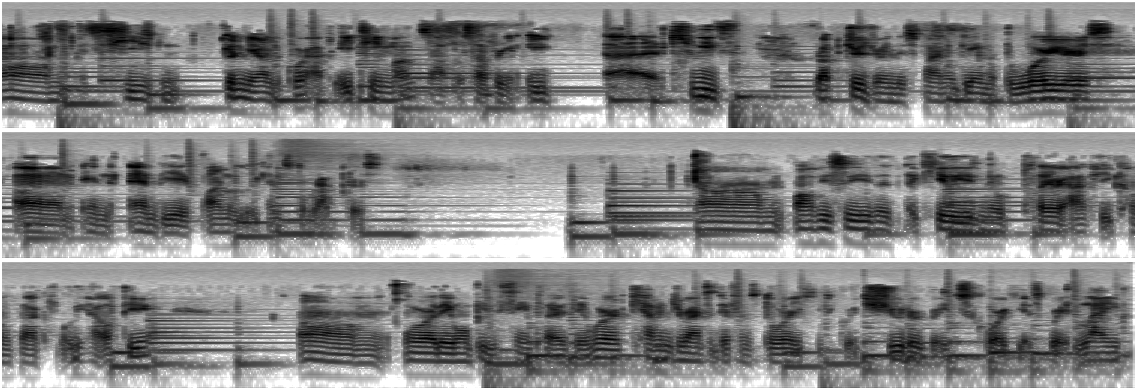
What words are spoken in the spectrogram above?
Um, he's going to get on the court after 18 months after suffering eight uh, Achilles rupture during this final game with the Warriors um, in NBA Finals against the Raptors. Um, obviously, the Achilles, no player actually comes back fully healthy, um, or they won't be the same players they were. Kevin Durant's a different story. He's a great shooter, great scorer. He has great length.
